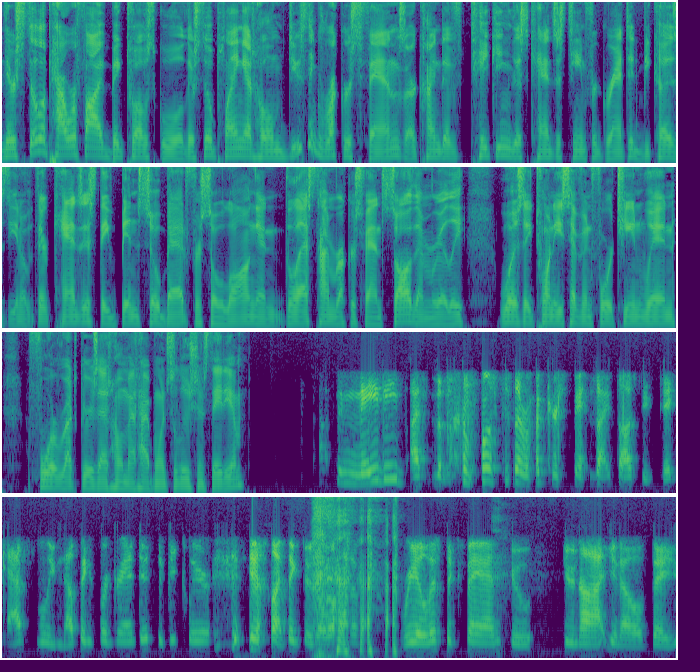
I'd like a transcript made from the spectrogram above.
They're still a Power Five Big Twelve school. They're still playing at home. Do you think Rutgers fans are kind of taking this Kansas team for granted because you know they're Kansas? They've been so bad for so long, and the last time Rutgers fans saw them really was a 27-14 win for Rutgers at home at High Point Solution Stadium maybe I, the, most of the Rutgers fans I thought you take absolutely nothing for granted. To be clear, you know, I think there's a lot of realistic fans who do not, you know, they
